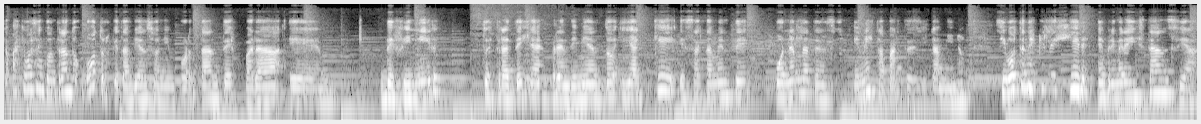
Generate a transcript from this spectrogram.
capaz que vas encontrando otros que también son importantes para definir tu estrategia de emprendimiento y a qué exactamente ponerle atención en esta parte del camino. Si vos tenés que elegir en primera instancia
